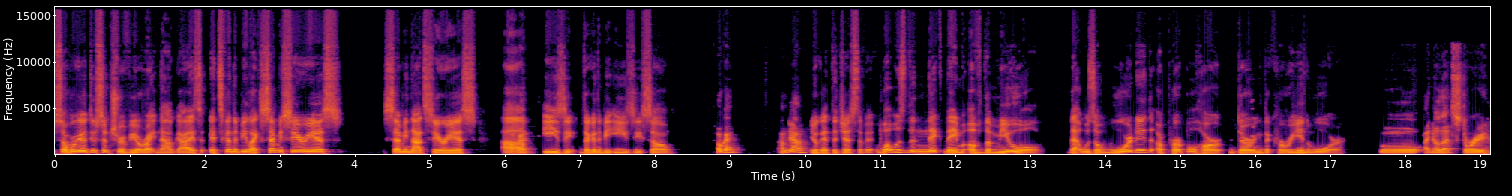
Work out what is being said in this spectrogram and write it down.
so we're gonna do some trivia right now, guys. It's gonna be like semi serious, semi not serious. Uh, okay. easy. They're gonna be easy. So okay, I'm down. You'll get the gist of it. What was the nickname of the mule that was awarded a Purple Heart during the Korean War? Oh, I know that story.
